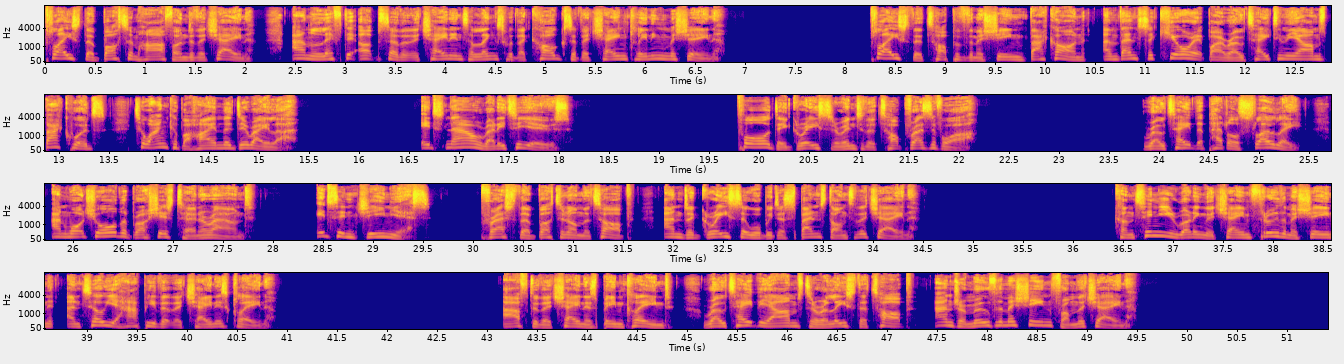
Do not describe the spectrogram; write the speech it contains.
Place the bottom half under the chain and lift it up so that the chain interlinks with the cogs of the chain cleaning machine. Place the top of the machine back on and then secure it by rotating the arms backwards to anchor behind the derailleur. It's now ready to use. Pour degreaser into the top reservoir. Rotate the pedal slowly and watch all the brushes turn around. It's ingenious. Press the button on the top and degreaser will be dispensed onto the chain. Continue running the chain through the machine until you're happy that the chain is clean. After the chain has been cleaned, rotate the arms to release the top and remove the machine from the chain.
